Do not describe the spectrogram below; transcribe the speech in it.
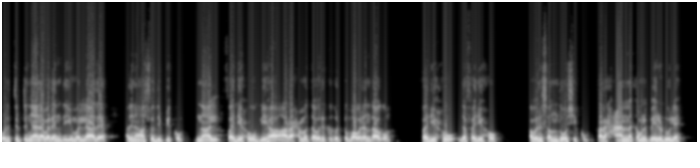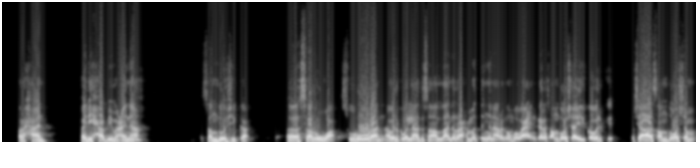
കൊടുത്തിട്ട് ഞാൻ അവരെന്ത് ചെയ്യും? അല്ലാതെ അതിനെ ആസ്വദിപ്പിക്കും. എന്നാൽ ഫരിഹു ബിഹ ആ റഹ്മത്ത് അവർക്ക് കിട്ടുമ്പോൾ അവരെന്താകും? ഫരിഹു ദ ഫരിഹു അവർ സന്തോഷിക്കും. ഫർഹാൻ എന്നൊക്കെ നമ്മൾ പേരിടൂലേ? ഫർഹാൻ. ഫരിഹ ബിമാന സന്തോഷിക്ക. സർവ സുറൂറാൻ. അവർക്ക് വല്ലാത്ത അള്ളാന്റെ റഹ്മത്ത് ഇങ്ങനെ ഇറങ്ങുമ്പോൾ ഭയങ്കര സന്തോഷമായിരിക്കും അവർക്ക്. പക്ഷെ ആ സന്തോഷം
